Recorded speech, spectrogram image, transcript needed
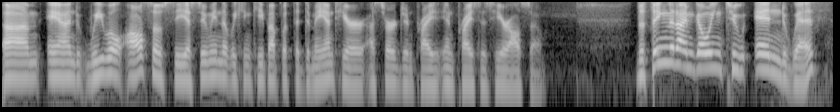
Um, and we will also see, assuming that we can keep up with the demand here, a surge in price in prices here also. The thing that I'm going to end with,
